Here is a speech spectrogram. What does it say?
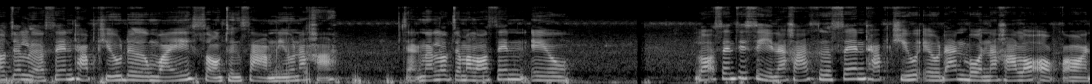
เราจะเหลือเส้นทับคิ้วเดิมไว้ 2-3 นิ้วนะคะ จากนั้นเราจะมาล้อเส้นเอวลาะเส้นที่ 4 นะคะ คือเส้นทับคิ้วเอวด้านบนนะคะลาะออกก่อน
